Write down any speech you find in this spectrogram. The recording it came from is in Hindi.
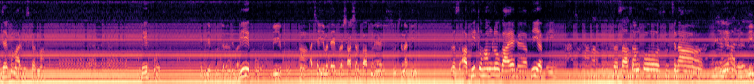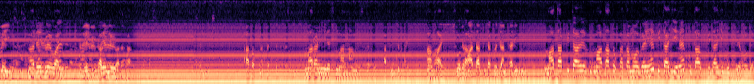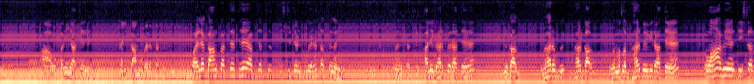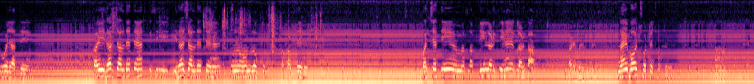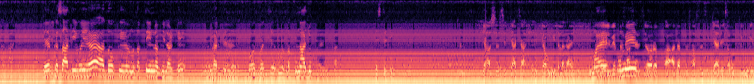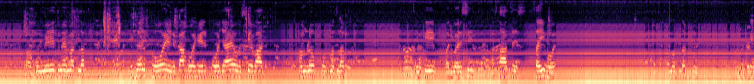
अजय कुमार विश्वकर्मा। अच्छा ये बताइए प्रशासन को आपने सूचना दी? बस अभी तो हम लोग आए हैं अभी अभी। प्रशासन को सूचना दिए दी गई है। हाँ, रेलवे वाले। रेलवे रेलवे हाँ। आप अपना परिचय हमारा नीरज कुमार नाम है आप इनके भाई? हाँ भाई छोटा। माता पिता को जानकारी हुई माता पिता माता तो खत्म हो गए हैं पिताजी हैं पिता पिताजी बुढ़े हो गए हाँ। वो कहीं जाते नहीं। कहीं काम वगैरह करते थे पहले काम करते थे अब जब से स्टूडेंट हुए हैं तब से नहीं। नहीं करते। खाली घर पे रहते हैं। उनका घर घर गाँव मतलब घर पे भी रहते हैं तो वहाँ भी डिस्टर्ब हो जाते हैं। कई इधर चल देते हैं तो किसी इधर चल देते हैं। उन लोग हम लोग को पकड़ते हैं। बच्चे तीन मतलब तीन लड़की हैं एक लड़का। बड़े बड़े नहीं बहुत छोटे छोटे हाँ। एक की शादी हुई है और दो की मतलब तीन अभी लड़के घर पे हैं। बहुत बच्चे मतलब नाजुक है इनका स्थिति। से क्या चाहते हैं? क्या उम्मीद लगाए मैं रेलवे उम्मीद प्रशासन से और अदर प्रशासन से क्या रहेगा उनकी उम्मीद है? उम्मीद में मतलब हेल्प हो इनका हो हेल्प हो जाए उसके बाद हम लोग को मतलब इनकी अवस्था से सही हो। मतलब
